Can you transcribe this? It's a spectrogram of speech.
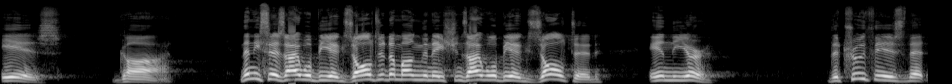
is God. Then he says, I will be exalted among the nations, I will be exalted in the earth. The truth is that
